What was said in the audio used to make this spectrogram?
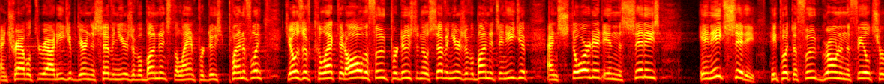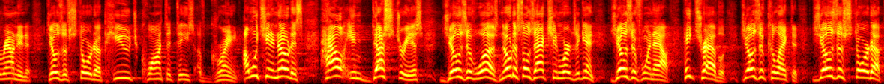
and traveled throughout Egypt during the seven years of abundance. The land produced plentifully. Joseph collected all the food produced in those seven years of abundance in Egypt and stored it in the cities in each city, he put the food grown in the field surrounding it. Joseph stored up huge quantities of grain. I want you to notice how industrious Joseph was. Notice those action words again. Joseph went out, he traveled, Joseph collected, Joseph stored up.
